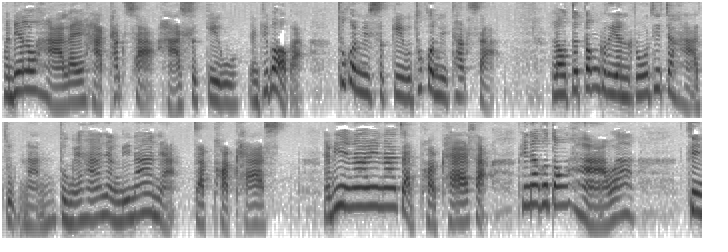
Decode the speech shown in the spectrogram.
วันนี้เราหาอะไรหาทักษะหา skill อย่างที่บอกอะทุกคนมี skill ทุกคนมีทักษะ เราจะต้องเรียนรู้ที่จะหาจุดนั้น ถูกไหมฮะอย่างดีน่าเนี่ยจัดพอดแคสต์อย่างพี่ดีน่าพี่น่าจัดพอดแคสต์อะพี่น่าก็ต้องหาว่า สิ่ง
